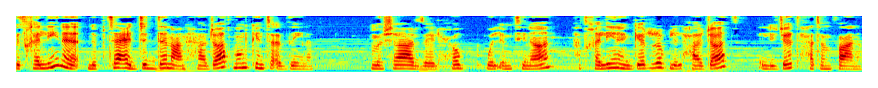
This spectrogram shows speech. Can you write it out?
بتخلينا نبتعد جدا عن حاجات ممكن تأذينا. مشاعر زي الحب والامتنان حتخلينا نقرب للحاجات اللي جد حتنفعنا.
